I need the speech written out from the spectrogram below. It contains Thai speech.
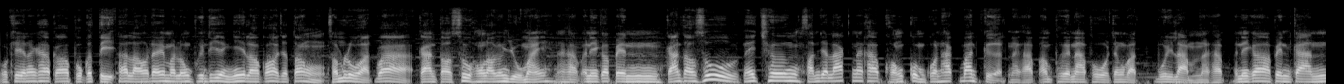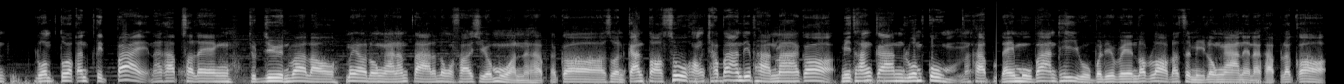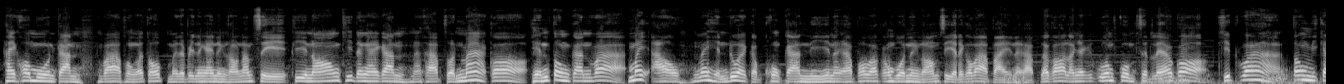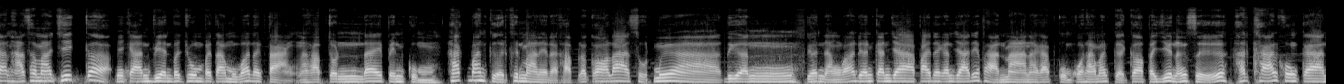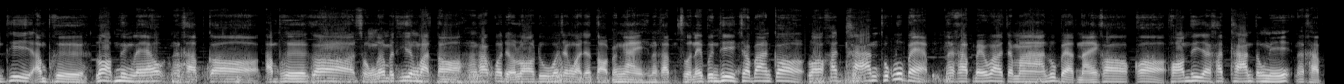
โอเคนะครับก็ปกติถ้าเราได้มาลงพื้นที่อย่างนี้เราก็จะต้องสำรวจว่าการต่อสู้ของเรายังอยู่ไหมนะครับอันนี้ก็เป็นการต่อสู้ในเชิงสัญลักษณ์นะครับของกลุ่มคนฮักบ้านเกิดนะครับอำเภอนาโพจังหวัดบุรีรัมย์นะครับอันนี้ก็เป็นการรวมตัวกันติดป้ายนะครับแสดงจุดยืนว่าเราไม่เอาโรงงานน้ำตาลและโรงไฟฟ้าชีวมวลนะครับแล้วก็ส่วนการต่อสู้ของชาวบ้านที่ผ่านมาก็มีทั้งการรวมกลุ่มนะครับในหมู่บ้านที่อยู่บริเวณรอบๆรัศมีโรงงานเนี่ยนะครับแล้วก็ให้ข้อมูลกันว่าผลกระทบมันจะเป็นยังไงหนึ่งสองสามสี่พี่น้องคิดยังไงกันนะครับส่วนมากก็เห็นตรงกันว่าไม่เอาไม่เห็นด้วยกับโครงการนี้นะครับเพราะว่ากังวลหนึ่งสองสามสี่อะไรก็ว่าไปนะครับแล้วก็หลังจากรวมกลุ่มเสร็จแล้วก็คิดว่าต้องมีการหาสมาชิกก็มีการเวียนประชุมไปตามหมู่บ้านต่างๆนะครับจนได้เป็นกลุ่มฮักบ้านเกิดขึ้นมาเนี่ยนะครับแล้วก็ล่าสุดเมื่อเดือนเดือนหนังวะเดือนกันยาไปเดือนกันยาที่ผ่านมานะครับกลุ่มคนฮักบ้านเกิดก็ไปยื่นหนังสือ คัดค้านโครงการที่อำเภอรอบหนึ่งแล้วนะครับก็อำเภอก็ส่งเรื่องไปที่จังหวัดต่อนะครับก็เดี๋ยวรอดูว่าจังหวัดจะตอบยังไงนะครับส่วนในพื้นที่ชาวบ้านก็รอคัดค้านทุกรูปแบบนะครับ ไม่ว่าจะมารูปแบบไหนเขาก็พร้อมที่จะคัดค้านตรงนี้นะครับ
